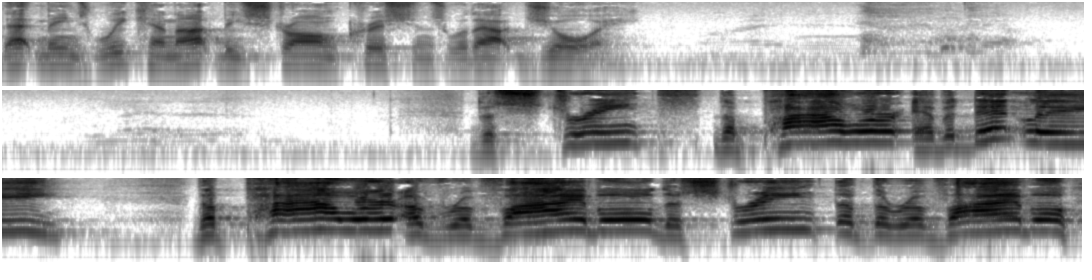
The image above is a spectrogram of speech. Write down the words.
That means we cannot be strong Christians without joy. The strength, the power, evidently, the power of revival, the strength of the revival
